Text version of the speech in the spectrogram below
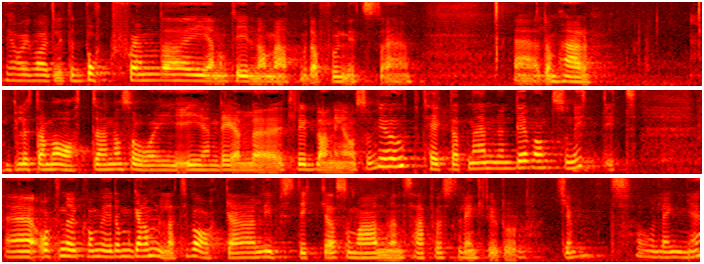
Vi har ju varit lite bortskämda genom tiderna med att det har funnits eh, Eh, de här glutamaten och så i, i en del eh, kryddblandningar. Och så vi har upptäckt att nej, men det var inte så nyttigt. Eh, och nu kommer de gamla tillbaka, lipstickar som har använts här på Österlenkryddor jämt och länge.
